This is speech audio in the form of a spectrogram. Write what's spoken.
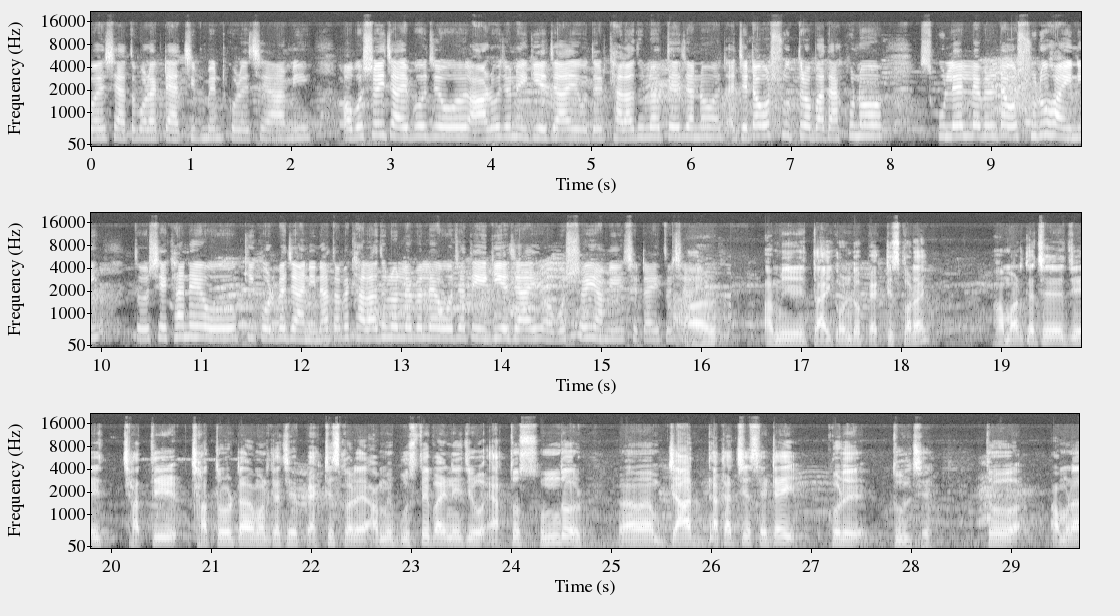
বয়সে এত বড় একটা অ্যাচিভমেন্ট করেছে। আমি অবশ্যই চাইব যে ও আরও যেন এগিয়ে যায়, ওদের খেলাধুলাতে যেন, যেটা ওর সূত্রপাত এখনও স্কুলের লেভেলটা ওর শুরু হয়নি। তো সেখানে ও কি করবে জানি না, তবে খেলাধুলোর লেভেলে ও যাতে এগিয়ে যায়, অবশ্যই আমি সেটাই তো চাই। আর আমি তাইকন্ডো প্র্যাকটিস করাই। আমার কাছে যে ছাত্রী, ছাত্রটা আমার কাছে প্র্যাকটিস করে, আমি বুঝতে পারিনি যে ও এত সুন্দর যা দেখাচ্ছে সেটাই করে তুলছে। তো আমরা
